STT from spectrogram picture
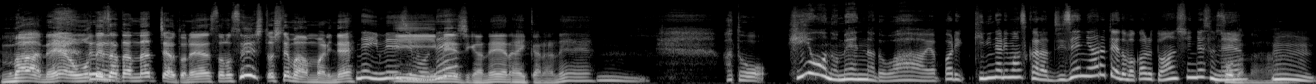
まあね、表沙汰になっちゃうとね、その選手としてもあんまりね、ねイメージもね。いいイメージがね、ないからね。う。ん、あと費用の面などはやっぱり気になりますから事前にある程度わかると安心ですねそうだなうん、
